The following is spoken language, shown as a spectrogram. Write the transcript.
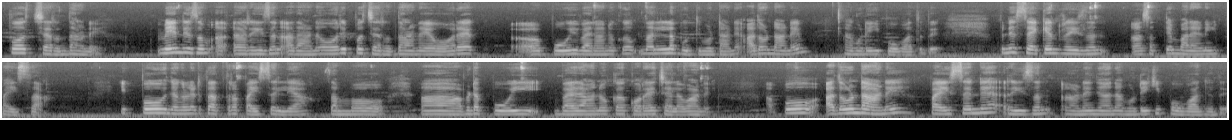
ഇപ്പോൾ ചെറുതാണ്. മെയിൻ റീസൺ റീസൺ അതാണ്. ഓരിപ്പോൾ ചെറുതാണ്. ഓരെ പോയി വരാനൊക്കെ നല്ല ബുദ്ധിമുട്ടാണ്. അതുകൊണ്ടാണ് അങ്ങോട്ടേക്ക് പോവാത്തത്. പിന്നെ സെക്കൻഡ് റീസൺ സത്യം പറയുകയാണെങ്കിൽ പൈസ. ഇപ്പോൾ ഞങ്ങളുടെ അടുത്ത് അത്ര പൈസ ഇല്ല. സംഭവം അവിടെ പോയി വരാനൊക്കെ കുറേ ചിലവാണ്. അപ്പോൾ അതുകൊണ്ടാണ് പൈസന്റെ റീസൺ ആണ് ഞാൻ അങ്ങോട്ടേക്ക് പോവാഞ്ഞത്.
